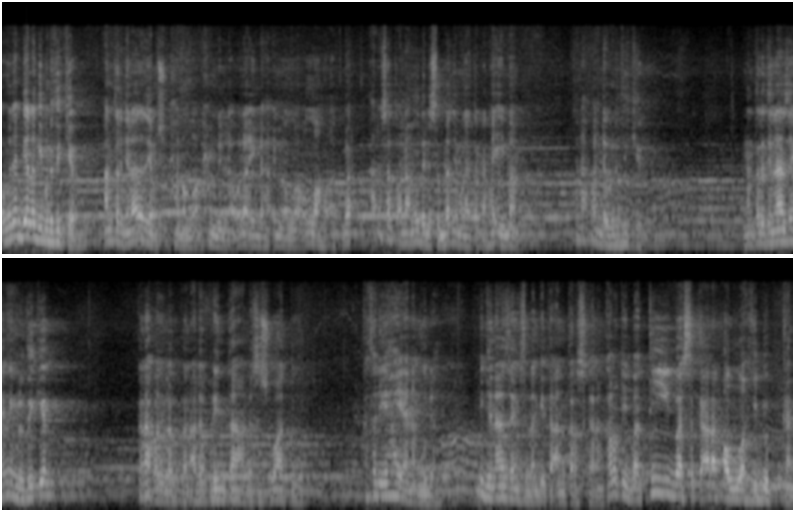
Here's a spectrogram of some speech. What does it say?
Kemudian dia lagi berzikir antar jenazah yang subhanallah alhamdulillah wala ilaha illallah Allahu akbar. Ada satu anak muda di sebelahnya mengatakan hai imam kenapa anda berzikir? Mengantar jenazah ini berzikir kenapa dilakukan? Ada perintah ada sesuatu. Kata dia hai anak muda ini jenazah yang sedang kita antar sekarang. Kalau tiba-tiba sekarang Allah hidupkan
